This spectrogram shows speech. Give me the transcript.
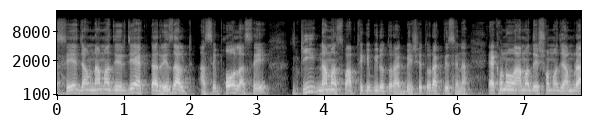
আছে, যা নামাজের যে একটা রেজাল্ট আছে, ফল আছে, কি নামাজ পাপ থেকে বিরত রাখবে সে তো রাখতেছে না। এখনও আমাদের সমাজে আমরা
